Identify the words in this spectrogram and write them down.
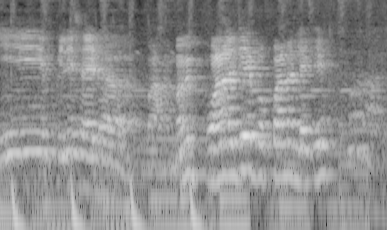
એ પેલી સાઈડ હા મમ્મી ફોન આવજે પપ્પાને લેજે જિંદાબાદ જિંદાબાદ સુખાબા આટા સુખાબા ચલે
